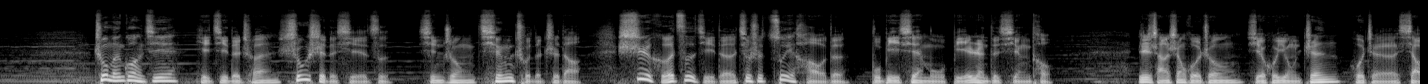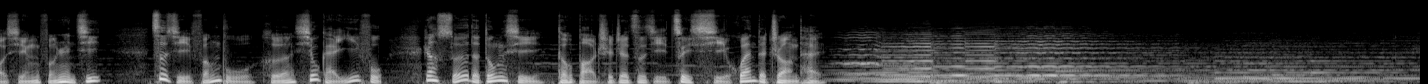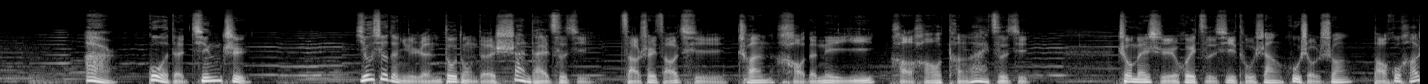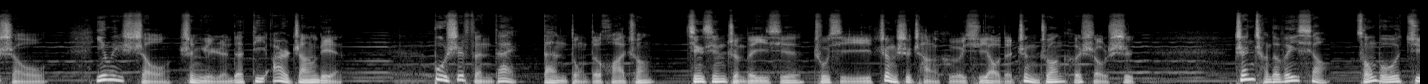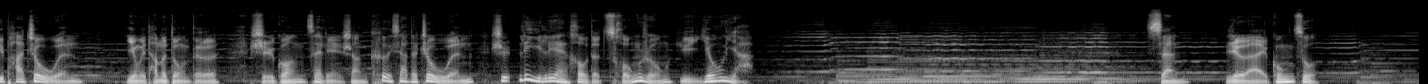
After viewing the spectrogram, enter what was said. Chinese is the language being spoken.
出门逛街也记得穿舒适的鞋子，心中清楚的知道，适合自己的就是最好的，不必羡慕别人的行头。日常生活中，学会用针或者小型缝纫机，自己缝补和修改衣服，让所有的东西都保持着自己最喜欢的状态。二，过得精致。优秀的女人都懂得善待自己，早睡早起，穿好的内衣，好好疼爱自己。出门时会仔细涂上护手霜，保护好手，因为手是女人的第二张脸。不施粉黛，但懂得化妆，精心准备一些出席正式场合需要的正装和首饰。真诚的微笑，从不惧怕皱纹，因为他们懂得时光在脸上刻下的皱纹是历练后的从容与优雅。三。热爱工作，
